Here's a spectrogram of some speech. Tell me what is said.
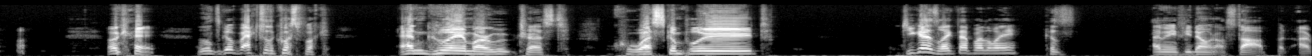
okay, let's go back to the quest book and claim our loot chest. Quest complete. Do you guys like that, by the way? Because, I mean, if you don't, I'll stop. But I,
